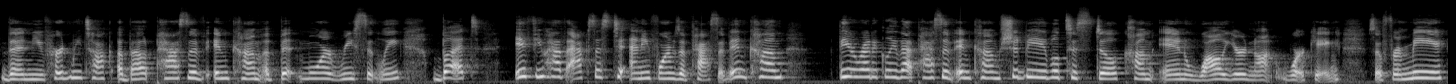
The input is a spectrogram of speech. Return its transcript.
then you've heard me talk about passive income a bit more recently, but if you have access to any forms of passive income, theoretically that passive income should be able to still come in while you're not working. So for me,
